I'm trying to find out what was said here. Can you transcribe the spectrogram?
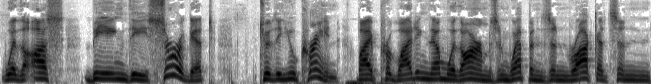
with us being the surrogate to the Ukraine by providing them with arms and weapons and rockets and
